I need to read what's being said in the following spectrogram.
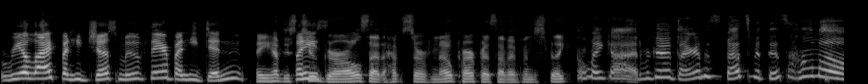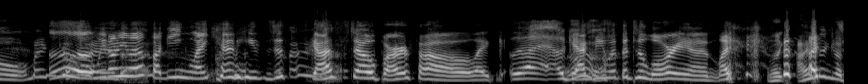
real life but he just moved there but he didn't? And you have these But two he's- girls that have served no purpose other than just be like, oh my god, we're gonna die on this bus with this homo. Oh my god. Ugh, we don't even fucking like him. He's just disgusto barfo. Like, ugh, gag me Ugh. with the DeLorean. Like, like I think a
